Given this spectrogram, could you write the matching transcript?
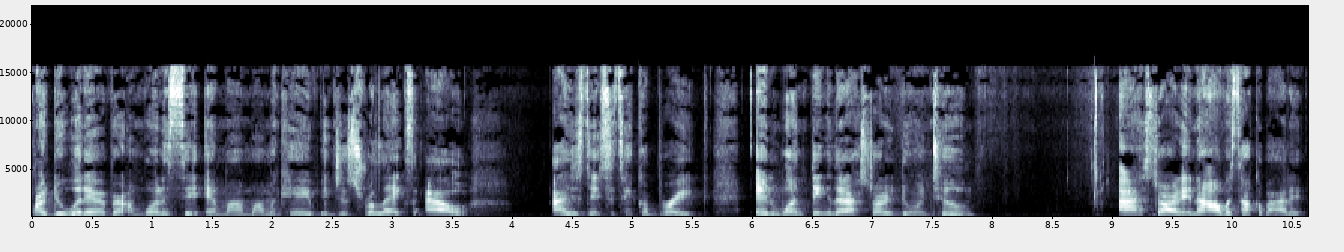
or do whatever. I'm going to sit in my mama cave and just relax out. I just need to take a break. And one thing that I started doing too, I started, and I always talk about it,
